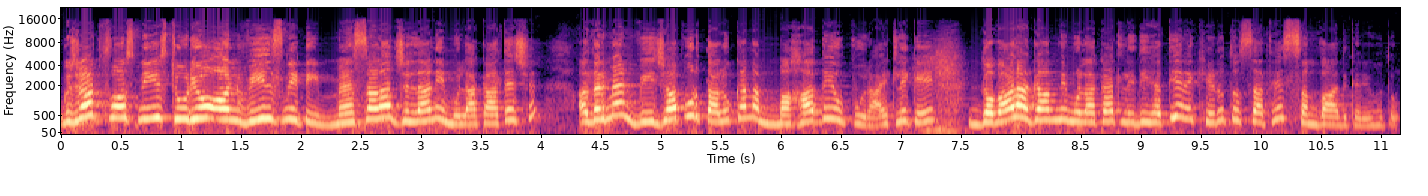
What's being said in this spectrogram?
ગુજરાત ફર્સ્ટની સ્ટુડિયો ઓન વ્હીલ્સની ટીમ મહેસાણા જિલ્લાની મુલાકાતે છે. આ દરમિયાન વિજાપુર તાલુકાના મહાદેવપુરા એટલે કે ગવાડા ગામની મુલાકાત લીધી હતી અને ખેડૂતો સાથે સંવાદ કર્યો હતો.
